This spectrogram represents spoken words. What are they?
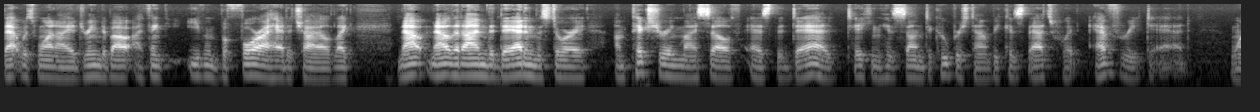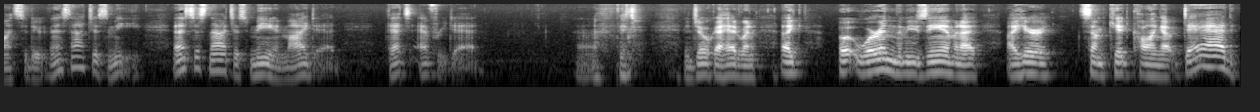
That was one I had dreamed about. I think even before I had a child. Like now, now that I'm the dad in the story, I'm picturing myself as the dad taking his son to Cooperstown because that's what every dad wants to do. And it's not just me. And that's just not just me and my dad. That's every dad. Uh, the, joke I had when, like, uh, we're in the museum and I, I hear some kid calling out, Dad,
